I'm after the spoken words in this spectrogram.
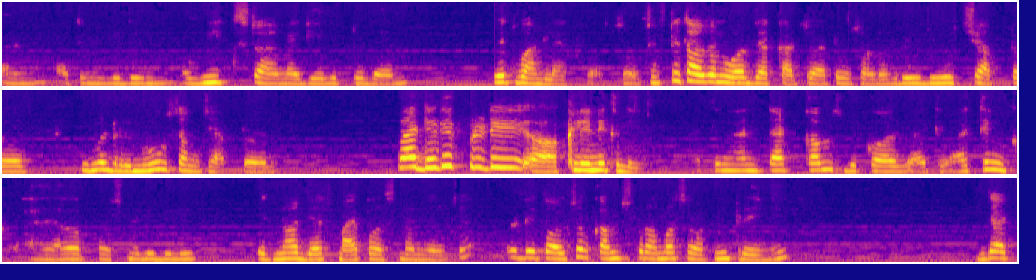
And I think within a week's time I gave it to them with one lakh words. So fifty thousand words I cut, so I had to sort of reduce chapters, even remove some chapters. So I did it pretty uh, clinically. I think and that comes because I, th- I think I personally believe it's not just my personal nature, but it also comes from a certain training that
